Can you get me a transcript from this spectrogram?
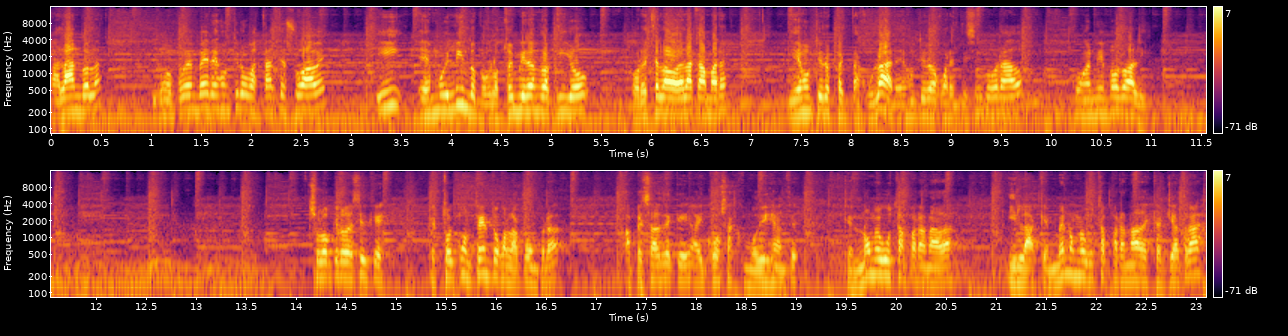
alándola. Y como pueden ver es un tiro bastante suave y es muy lindo porque lo estoy mirando aquí yo por este lado de la cámara y es un tiro espectacular, es un tiro a 45 grados con el mismo Dali. Solo quiero decir que estoy contento con la compra, a pesar de que hay cosas, como dije antes, que no me gustan para nada y la que menos me gusta para nada es que aquí atrás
